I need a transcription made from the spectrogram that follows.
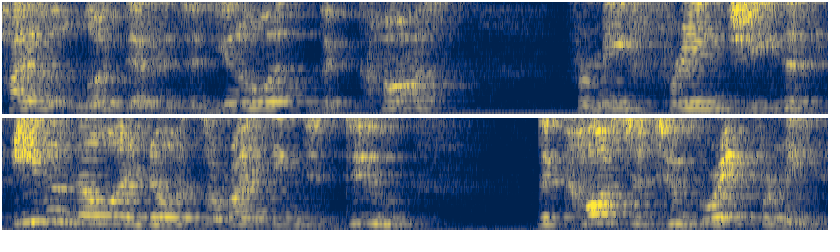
Pilate looked at it and said, You know what? The cost for me freeing Jesus, even though I know it's the right thing to do, the cost is too great for me.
